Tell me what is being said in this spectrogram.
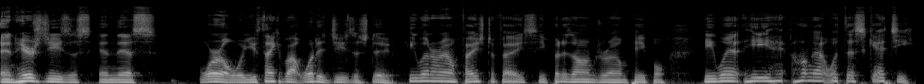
and here's Jesus in this world where you think about what did Jesus do? He went around face to face. He put his arms around people. He went. He hung out with the sketchy.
